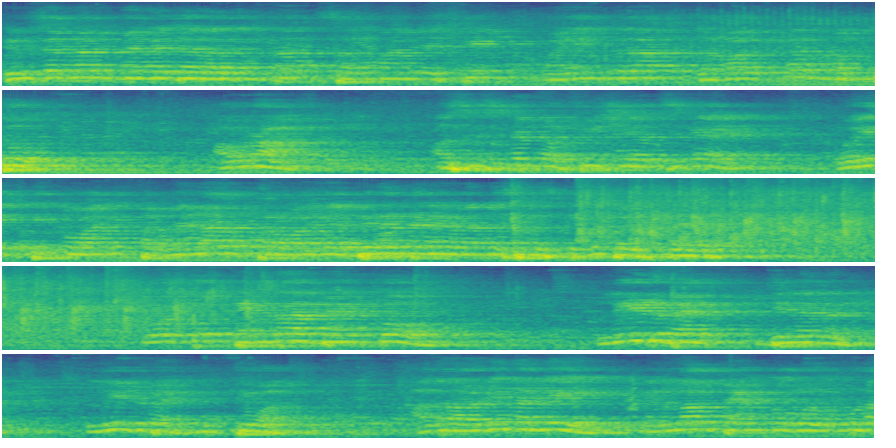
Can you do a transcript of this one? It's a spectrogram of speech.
ಡಿವಿಷನಲ್ ಮ್ಯಾನೇಜರ್ ಆದಂಥ ಸನ್ಮಾನ್ಯ ಶ್ರೀ ಮಹೇಂದ್ರ ಜವಾಲ್ಕರ್ ಮತ್ತು ಅವರ ಅಸಿಸ್ಟೆಂಟ್ ಅಫಿಷಿಯಲ್ಸ್ಗೆ ವೈಯಕ್ತಿಕವಾಗಿ ತಮ್ಮೆಲ್ಲರ ಪರವಾಗಿ ಅಭಿನಂದನೆಗಳನ್ನು ಇವತ್ತು ಕೆನರಾ ಬ್ಯಾಂಕು ಲೀಡ್ ಬ್ಯಾಂಕ್ ಜಿಲ್ಲೆನಲ್ಲಿ ಲೀಡ್ ಬ್ಯಾಂಕ್ ಮುಖ್ಯವಾಗಿ. ಅದರ ಅಡಿನಲ್ಲಿ ಎಲ್ಲ ಬ್ಯಾಂಕುಗಳು ಕೂಡ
